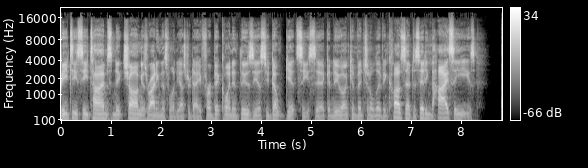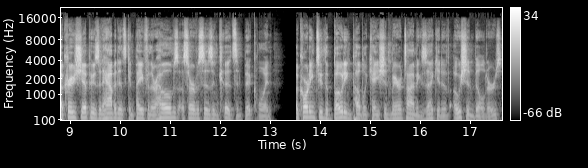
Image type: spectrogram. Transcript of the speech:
BTC Times' Nick Chong is writing this one yesterday. For Bitcoin enthusiasts who don't get seasick, a new unconventional living concept is hitting the high seas. A cruise ship whose inhabitants can pay for their homes, services, and goods in Bitcoin. According to the boating publication Maritime Executive, Ocean Builders,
